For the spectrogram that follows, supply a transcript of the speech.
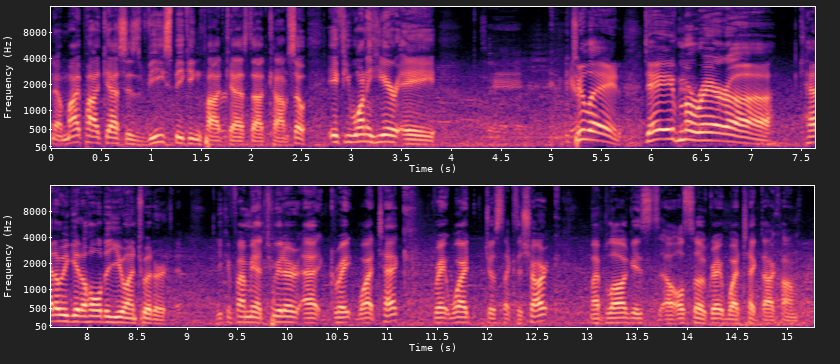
No, my podcast is vspeakingpodcast.com. So if you want to hear a Too late. Dave Morera, how do we get a hold of you on Twitter? You can find me at Twitter at Great White Tech. Great White, just like the shark. My blog is uh, also greatwhitech.com.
